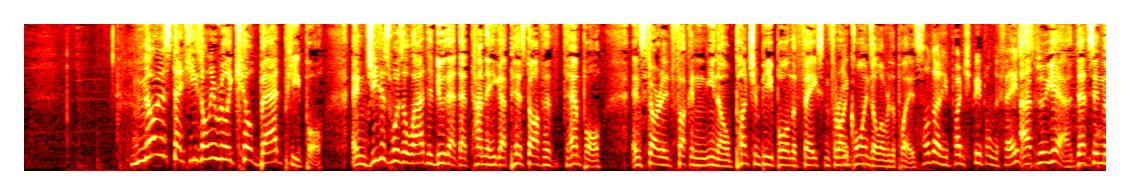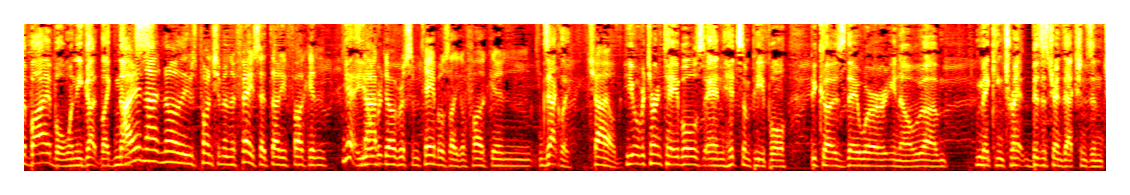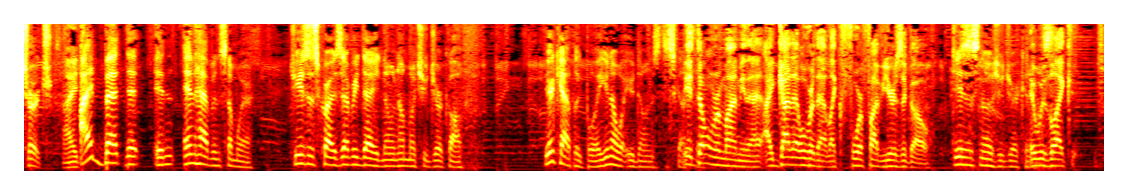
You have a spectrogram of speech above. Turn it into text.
Notice that he's only really killed bad people, and Jesus was allowed to do that that time that he got pissed off at the temple and started fucking you know punching people in the face and throwing coins all over the place. Hold on, he punched people in the face. Absolutely, yeah. That's in the Bible when he got like nuts. I did not know that he was punching him in the face. I thought he fucking Yeah, he knocked over- over... some tables like a fucking exactly. child. He overturned tables and hit some people because they were, you know, um, making tra- business transactions in church. I, I bet that in in heaven somewhere, Jesus Christ every day knowing how much you jerk off. You're a Catholic boy. You know what you're doing is disgusting. It don't remind me that. I got over that like four or five years ago. Jesus knows you're jerking. It off. was like,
